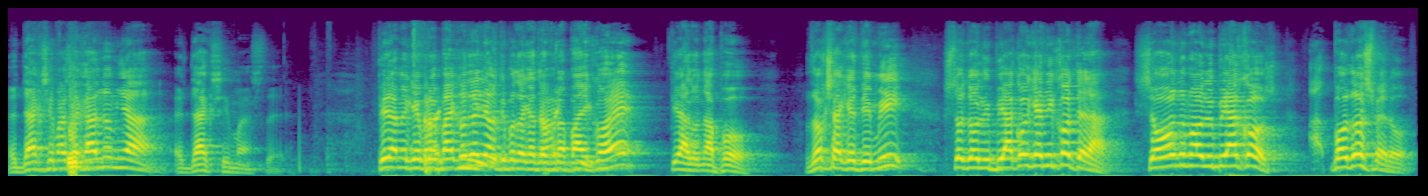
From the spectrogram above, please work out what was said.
Εντάξει είμαστε χανούμια. Εντάξει είμαστε. Πήραμε και ευρωπαϊκό, δεν λέω τίποτα για το ευρωπαϊκό, ε. Τι άλλο να πω. Δόξα και τιμή στον Ολυμπιακό γενικότερα. Σε όνομα Ολυμπιακός. Α, Ποδόσφαιρο,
